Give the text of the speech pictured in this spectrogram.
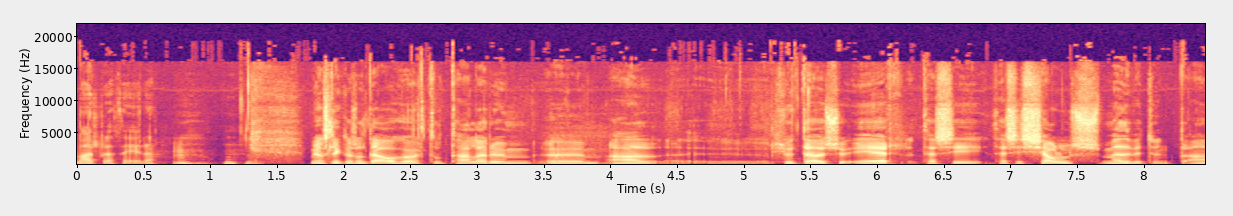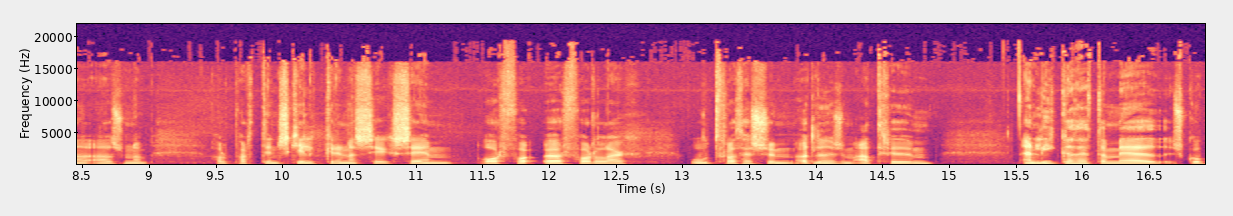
marga þeirra mm -hmm. Mm -hmm. Mér finnst líka svolítið áhugavert þú talar um, um að uh, hluti af þessu er þessi, þessi sjálfsmeðvitund að, að svona hálfpartin skilgrina sig sem örforlag út frá þessum, öllum þessum atriðum en líka þetta með sko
